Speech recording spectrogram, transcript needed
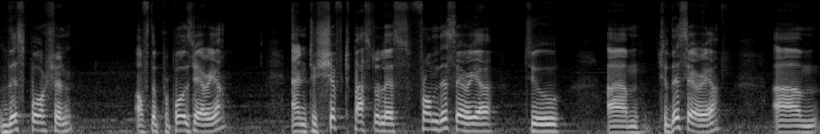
this portion of the proposed area and to shift pastoralists from this area to, um, to this area um,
